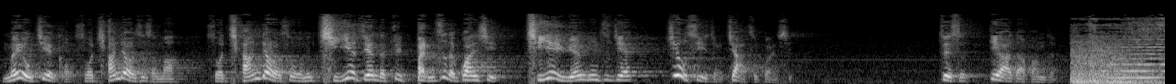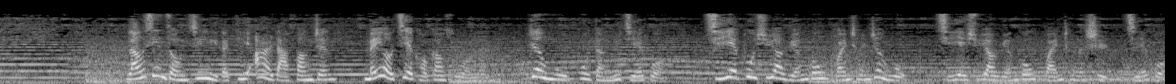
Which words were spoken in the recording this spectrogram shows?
没有借口，所强调的是什么？所强调的是我们企业之间的最本质的关系，企业与员工之间就是一种价值关系。这是第二大方针。狼信总经理的第二大方针，没有借口告诉我们，任务不等于结果，企业不需要员工完成任务。企业需要员工完成的是结果，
